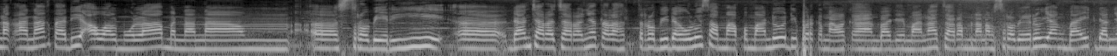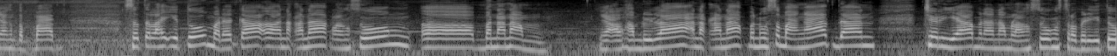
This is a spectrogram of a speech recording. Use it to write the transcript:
anak-anak tadi awal mula menanam eh, stroberi eh, dan cara-caranya telah terlebih dahulu sama pemandu diperkenalkan bagaimana cara menanam stroberi yang baik dan yang tepat. Setelah itu mereka anak-anak langsung menanam. Ya alhamdulillah anak-anak penuh semangat dan ceria menanam langsung stroberi itu.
